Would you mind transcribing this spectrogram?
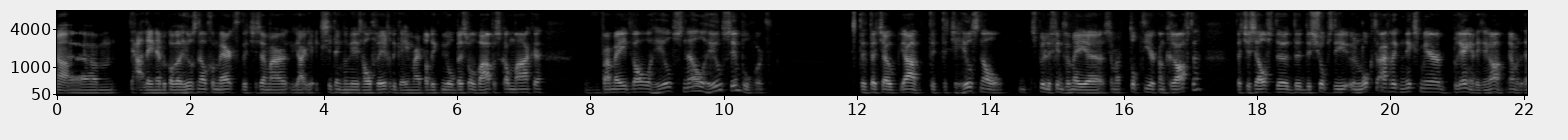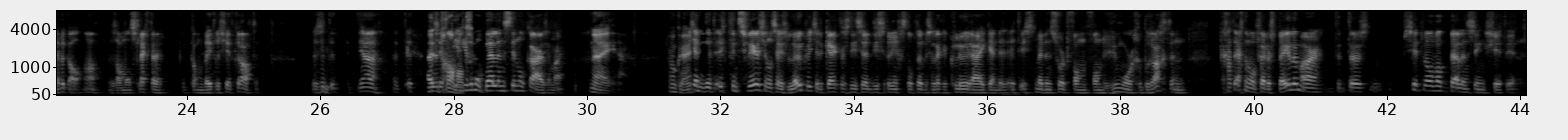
Ja. Um, ja, alleen heb ik al wel heel snel gemerkt dat je zeg maar, ja, ik zit denk ik nog niet eens halverwege de game, maar dat ik nu al best wel wapens kan maken waarmee het wel heel snel heel simpel wordt. Dus dat, dat je ook, ja, dat, dat je heel snel spullen vindt waarmee je zeg maar top tier kan craften. Dat je zelfs de, de, de shops die je unlockt eigenlijk niks meer brengen. Dat je denkt, oh, ja, maar dat heb ik al. Oh, dat is allemaal slechter. Ik kan betere shit craften. Dus het, het, ja, het, het, het zit helemaal balanced in elkaar, zeg maar. Nee. Oké. Okay. Ik vind het sfeertje nog steeds leuk, weet je. De characters die ze, die ze erin gestopt hebben zijn lekker kleurrijk. En het is met een soort van, van humor gebracht. En ik ga het echt nog wel verder spelen, maar er zit wel wat balancing shit in.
